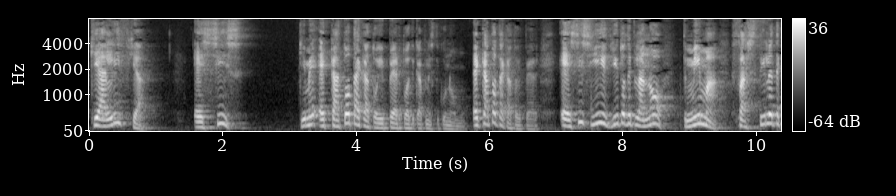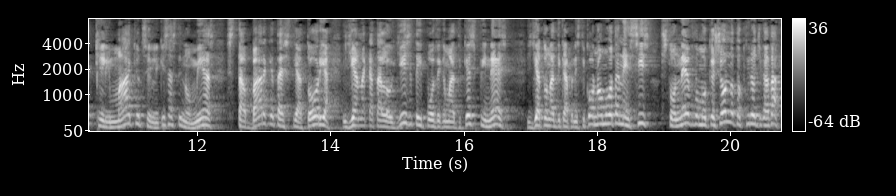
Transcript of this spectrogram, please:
Και αλήθεια, εσείς και είμαι 100% υπέρ του αντικαπνιστικού νόμου. 100% υπέρ. Εσείς οι ίδιοι το διπλανό τμήμα θα στείλετε κλιμάκιο της ελληνικής αστυνομίας στα μπαρ και τα εστιατόρια για να καταλογίσετε υποδειγματικές ποινές για τον αντικαπνιστικό νόμο όταν εσείς στον 7ο και σε όλο το κτίριο Τζιγαδά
